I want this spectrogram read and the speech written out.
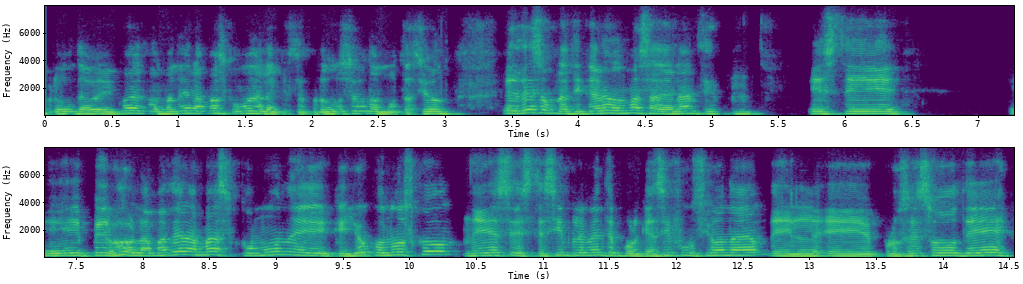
pregunta, ¿cuál es la manera más común en la que se produce una mutación? Eh, de eso platicaremos más adelante. Este, eh, pero la manera más común eh, que yo conozco es este, simplemente porque así funciona el proceso de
